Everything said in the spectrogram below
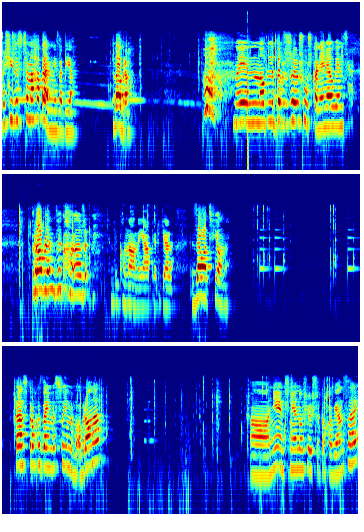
Myśli, że z trzema HP mnie zabija. Dobra. Uff, no i no dobrze, że już łóżka nie miał, więc problem wyko- wykonany, ja pierdzielę. Załatwiony. Teraz trochę zainwestujemy w obronę. A, nie wiem, czy nie będą się jeszcze trochę więcej.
